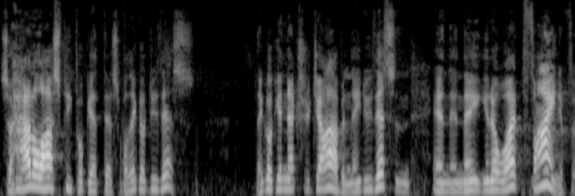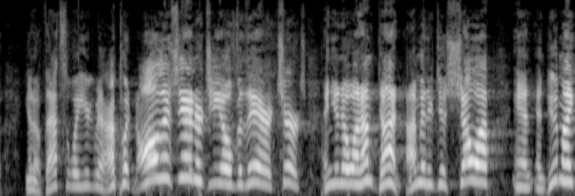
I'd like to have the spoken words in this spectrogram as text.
So, how do lost people get this? Well, they go do this. They go get an extra job and they do this and, and then they, you know what? Fine. If you know, if that's the way you're going I'm putting all this energy over there at church, and you know what? I'm done. I'm going to just show up and, and do my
